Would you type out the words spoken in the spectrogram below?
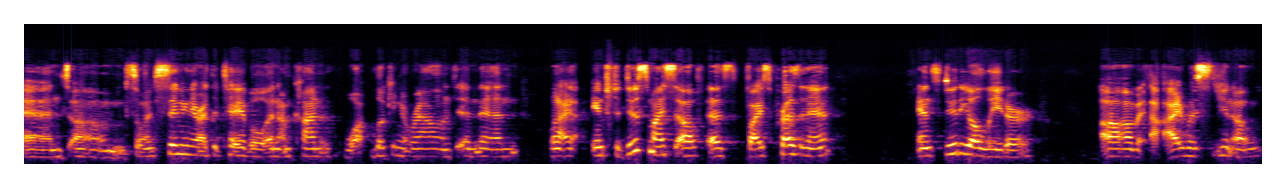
And um, so I'm sitting there at the table and I'm kind of looking around. And then when I introduced myself as vice president and studio leader, um, I was, you know,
